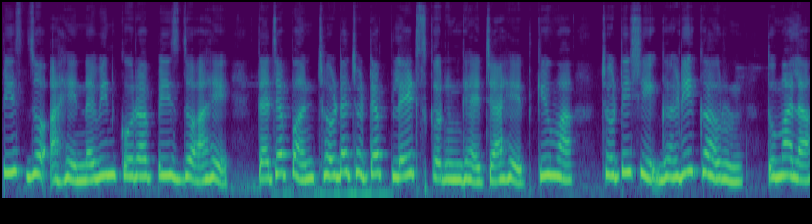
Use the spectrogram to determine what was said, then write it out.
पीस जो आहे नवीन कोरा पीस जो आहे त्याच्या पण छोट्या छोट्या प्लेट्स करून घ्यायच्या आहेत किंवा छोटीशी घडी करून तुम्हाला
